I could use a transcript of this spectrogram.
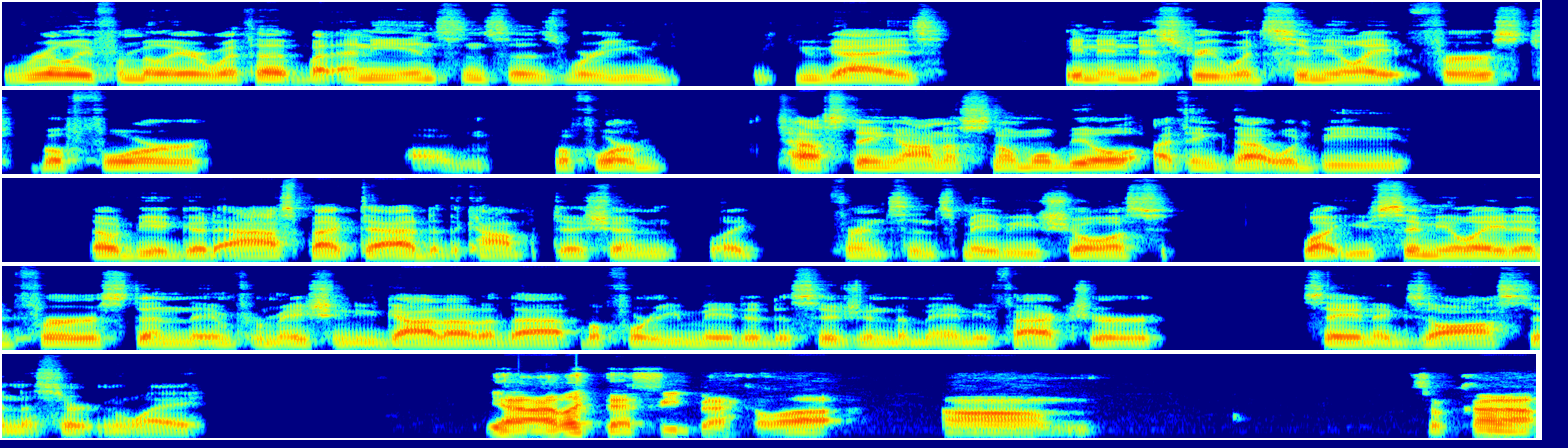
really familiar with it, but any instances where you you guys in industry would simulate first before um, before testing on a snowmobile, I think that would be that would be a good aspect to add to the competition. Like for instance, maybe show us what you simulated first and the information you got out of that before you made a decision to manufacture, say, an exhaust in a certain way. Yeah, I like that feedback a lot. Um, so, kind of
